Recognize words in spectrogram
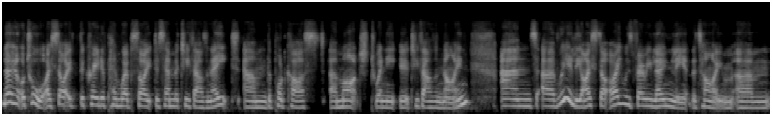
No, not at all. I started the Creative Penn website December 2008, um, the podcast uh, March 20, uh, 2009. And uh, really, I start. I was very lonely at the time. Um,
